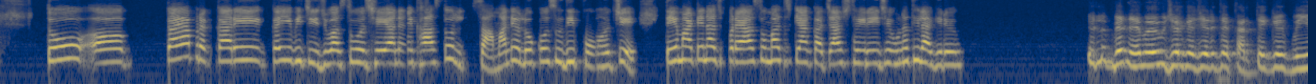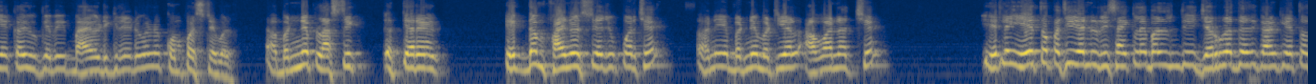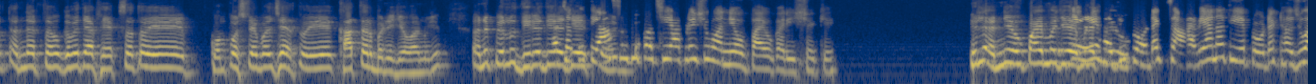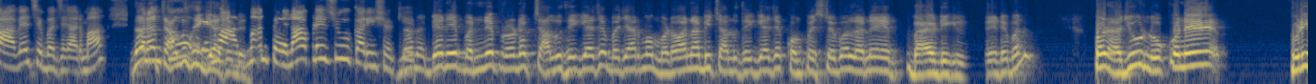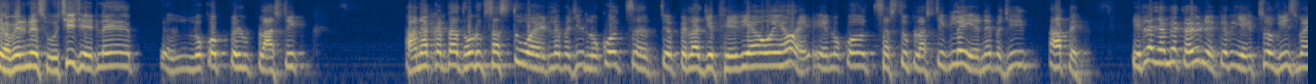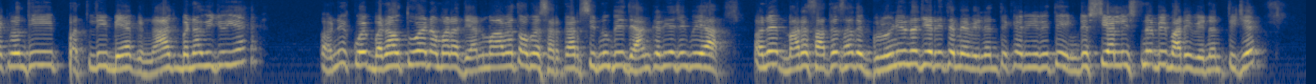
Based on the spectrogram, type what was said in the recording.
તો કયા પ્રકારે કઈ એવી ચીજવસ્તુઓ છે અને ખાસ તો સામાન્ય લોકો સુધી પહોંચે તે માટેના જ પ્રયાસોમાં જ ક્યાં કચાશ થઈ રહી છે, એવું નથી લાગી રહ્યું? એટલે બેન, એમાં એવું છે કે જે રીતે કાર્તિકભાઈએ કહ્યું કે ભાઈ બાયોડિગ્રેડેબલ અને કોમ્પોસ્ટેબલ, આ બંને પ્લાસ્ટિક અત્યારે એકદમ ફાઇનલ સ્ટેજ ઉપર છે અને એ બંને મટીરિયલ આવવાના જ છે. એટલે એ તો પછી એનું રિસાયકલેબલની જરૂરત નથી કારણ કે એ તો અંદર તમે ગમે ત્યાં ફેંકશો તો એ કોમ્પોસ્ટેબલ છે તો એ ખાતર બની જવાનું છે. અને પેલું ધીરે ધીરે જે ત્યાં સુધી પછી આપણે શું અન્ય ઉપાયો કરી શકીએ? એટલે અન્ય ઉપાયમાં જે હજુ પ્રોડક્ટ આવ્યા નથી એ પ્રોડક્ટ હજુ આવે છે બજારમાં. પરંતુ ચાલુ થઈ ગયા છે આગમન પહેલા આપણે શું કરી શકીએ? ના બેન એ બંને પ્રોડક્ટ ચાલુ થઈ ગયા છે. બજારમાં મળવાના બી ચાલુ થઈ ગયા છે. કોમ્પોસ્ટેબલ અને બાયોડિગ્રેડેબલ પણ હજુ લોકોને થોડી અવેરનેસ ઓછી છે એટલે લોકો પેલું પ્લાસ્ટિક આના કરતાં થોડુંક સસ્તું હોય એટલે પછી લોકો પેલા જે ફેરિયાઓ હોય, એ લોકો સસ્તું પ્લાસ્ટિક લઈ અને પછી આપે. એટલે જ અમે કહ્યું ને કે ભાઈ એકસો વીસ માઇક્રોનથી પતલી બેગ ના જ બનાવવી જોઈએ. અને કોઈ બનાવતું હોય ને અમારા ધ્યાનમાં આવે તો અમે સરકારશ્રીનું બી ધ્યાન કરીએ છીએ ભાઈ આ, અને મારે સાથે સાથે ગૃહિણીઓને જે રીતે મેં વિનંતી કરી, એ રીતે ઇન્ડસ્ટ્રીયાલિસ્ટને બી મારી વિનંતી છે.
